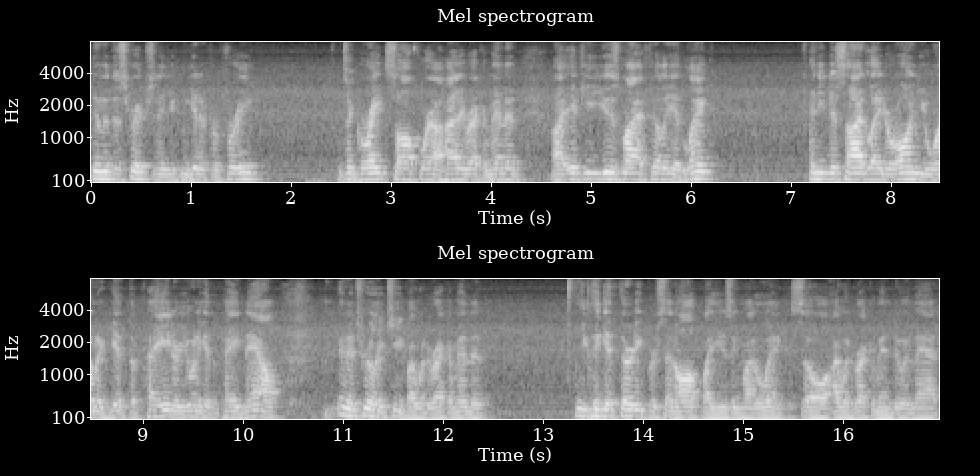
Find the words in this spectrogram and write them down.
in the description and you can get it for free. It's a great software. I highly recommend it. Uh, if you use my affiliate link and you decide later on you want to get the paid or you want to get the paid now and it's really cheap I would recommend it. You could get 30% off by using my link so I would recommend doing that.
